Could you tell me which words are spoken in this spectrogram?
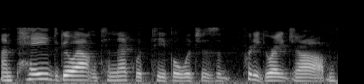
I'm paid to go out and connect with people, which is a pretty great job.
